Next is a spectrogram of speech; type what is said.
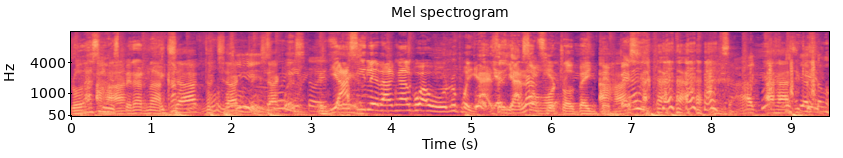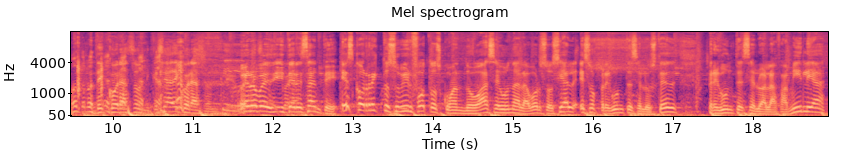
lo da sin Ajá. esperar nada. Exacto, cambio, ¿no? exacto, Sí, exacto. bonito eso. Ya si le dan algo a uno, pues ya, Ya es ya son otros 20 Ajá. pesos. Exacto. Ajá, así que son otros- de corazón, que sea de corazón. Bueno, pues interesante. ¿Es correcto subir fotos cuando hace una labor social? Eso pregúnteselo usted, pregúnteselo a la familia,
